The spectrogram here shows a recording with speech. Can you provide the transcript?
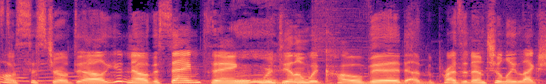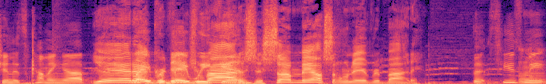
Oh, Sister Odell, you know the same thing. Mm. We're dealing with COVID. Uh, the presidential election is coming up. Yeah, that Labor Day weekend. Virus is something else on everybody. But, excuse mm. me,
